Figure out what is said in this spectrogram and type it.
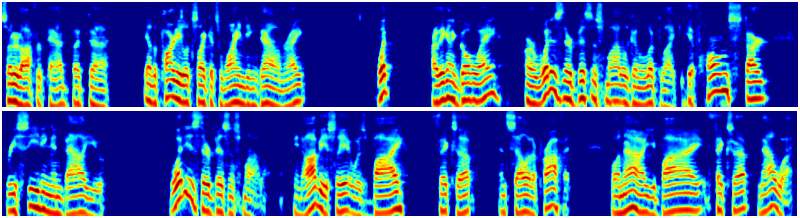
So did OfferPad. But uh, you know, the party looks like it's winding down, right? What are they going to go away? Or what is their business model going to look like? If homes start receding in value, what is their business model? I mean, obviously it was buy, fix up, and sell at a profit. Well, now you buy, fix up. Now what?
